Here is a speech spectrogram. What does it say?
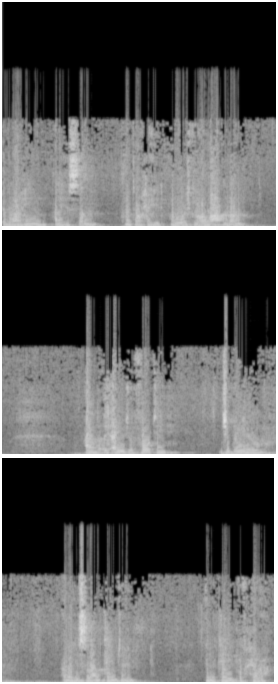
Ibrahim alayhi salam on Tawheed, on the worship of Allah alone. And at the age of 40, Jibreel alayhi salam came to him in the cave of Hira.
